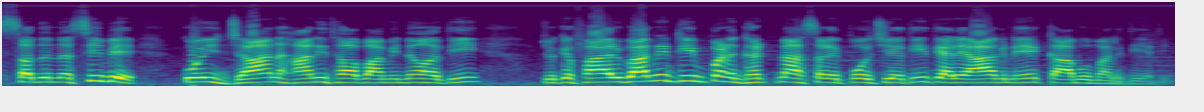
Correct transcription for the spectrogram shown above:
સદનસીબે કોઈ જાનહાનિ થવા પામી ન હતી. જોકે ફાયર વિભાગની ટીમ પણ ઘટના સ્થળે પહોંચી હતી, ત્યારે આગને કાબૂમાં લીધી હતી.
